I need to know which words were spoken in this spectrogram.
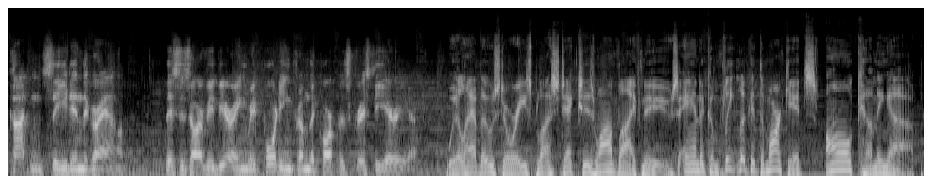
cotton seed in the ground. This is Harvey Buehring reporting from the Corpus Christi area. We'll have those stories plus Texas wildlife news and a complete look at the markets all coming up.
